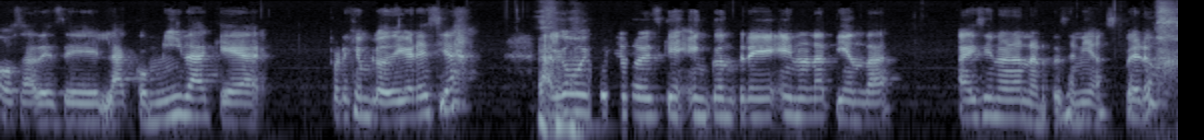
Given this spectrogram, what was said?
o sea, desde la comida, que, por ejemplo, de Grecia, algo muy curioso es que encontré en una tienda, ahí sí no eran artesanías, pero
